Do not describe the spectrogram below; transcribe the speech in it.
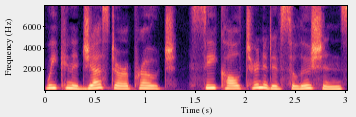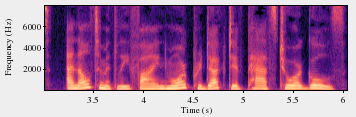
we can adjust our approach, seek alternative solutions, and ultimately find more productive paths to our goals.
